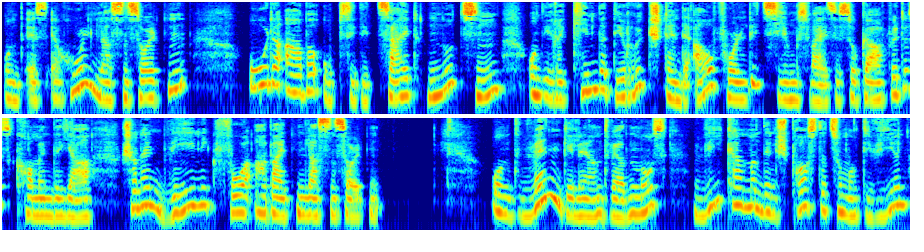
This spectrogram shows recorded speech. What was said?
und es erholen lassen sollten oder aber ob sie die Zeit nutzen und ihre Kinder die Rückstände aufholen bzw. sogar für das kommende Jahr schon ein wenig vorarbeiten lassen sollten. Und wenn gelernt werden muss, wie kann man den Spross dazu motivieren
